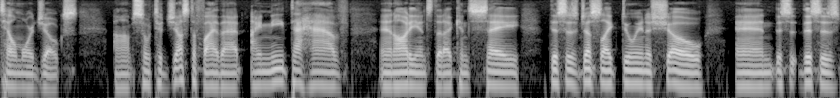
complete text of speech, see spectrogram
tell more jokes. Um, so to justify that, I need to have an audience that I can say this is just like doing a show, and this this is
